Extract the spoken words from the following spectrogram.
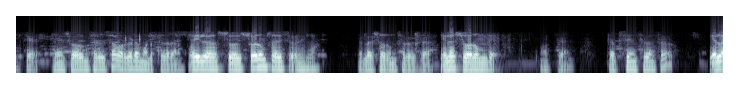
ಓಕೆ ಏನು ಶೋರೂಮ್ ಸರ್ವಿಸಾ ಹೊರಗಡೆ ಮಾಡಿಸ್ತಿದ್ದೀರಾ? ಇಲ್ಲ ಶೋರೂಮ್ ಸರ್ವಿಸ್ ಇಲ್ಲ ಎಲ್ಲ ಶೋರೂಮ್ ಸರ್ವಿಸೇ ಎಲ್ಲ ಡೇ ಓಕೆ ಪೆಪ್ಸಿ ಇನ್ಸೂರೆನ್ಸು ಎಲ್ಲ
